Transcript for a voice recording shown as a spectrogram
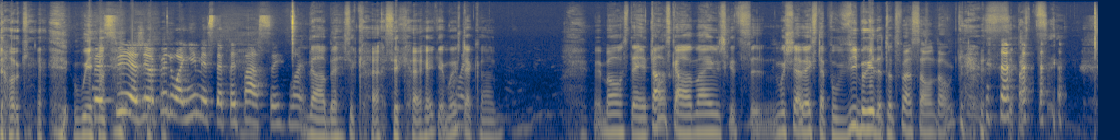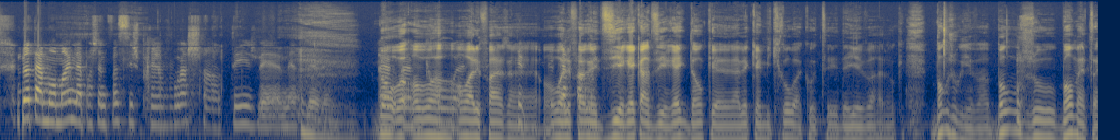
Donc, oui. Je me suis, euh, j'ai un peu éloigné, mais c'était peut-être pas assez. Ouais. Non, ben, c'est correct. correct. Moi, j'étais comme. Mais bon, c'était intense quand même. Moi, je savais que c'était pour vibrer de toute façon, donc c'est parti. Note à moi-même, la prochaine fois, si je prévois chanter, je vais mettre le, On, va, on, va, aller faire, euh, on va aller faire un direct en direct, donc euh, avec un micro à côté de Yeva. Donc, bonjour Yeva, bonjour, bon matin.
